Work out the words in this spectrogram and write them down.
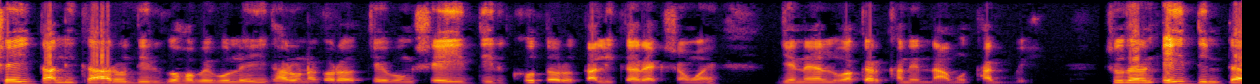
সেই তালিকা আরও দীর্ঘ হবে বলেই ধারণা করা হচ্ছে এবং সেই দীর্ঘতর তালিকার এক সময় জেনারেল ওয়াকার খানের নামও থাকবে। সুতরাং এই তিনটা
